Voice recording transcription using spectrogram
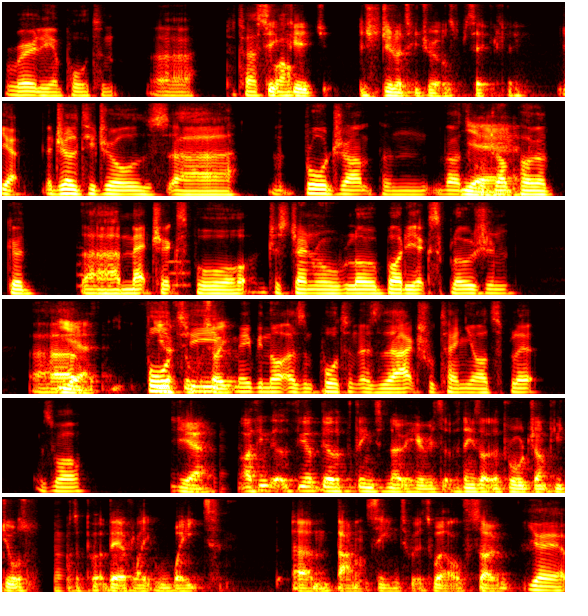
really important uh, to test well. agility drills, particularly. Yeah, agility drills, uh, broad jump and vertical yeah. jump are good uh, metrics for just general lower body explosion. Uh, yeah, 40 to, maybe not as important as the actual 10 yard split as well. Yeah, I think the, the other thing to note here is that for things like the broad jump, you do also have to put a bit of like weight um, balancing into it as well. So yeah, yeah.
